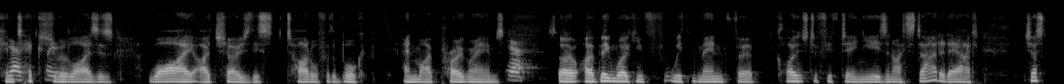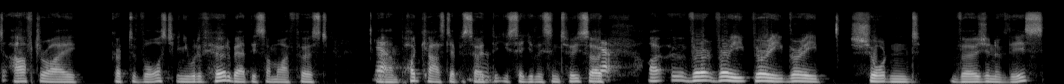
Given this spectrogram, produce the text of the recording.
contextualizes yes, why I chose this title for the book and my programs. Yeah. So I've been working f- with men for close to 15 years, and I started out just after I got divorced, and you would have heard about this on my first yeah. um, podcast episode mm-hmm. that you said you listened to. So, yeah. I, very, very, very, very shortened version of this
